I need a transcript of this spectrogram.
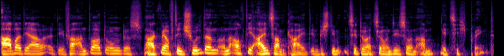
Aber der, die Verantwortung, das lag mir auf den Schultern und auch die Einsamkeit in bestimmten Situationen, die so ein Amt mit sich bringt.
